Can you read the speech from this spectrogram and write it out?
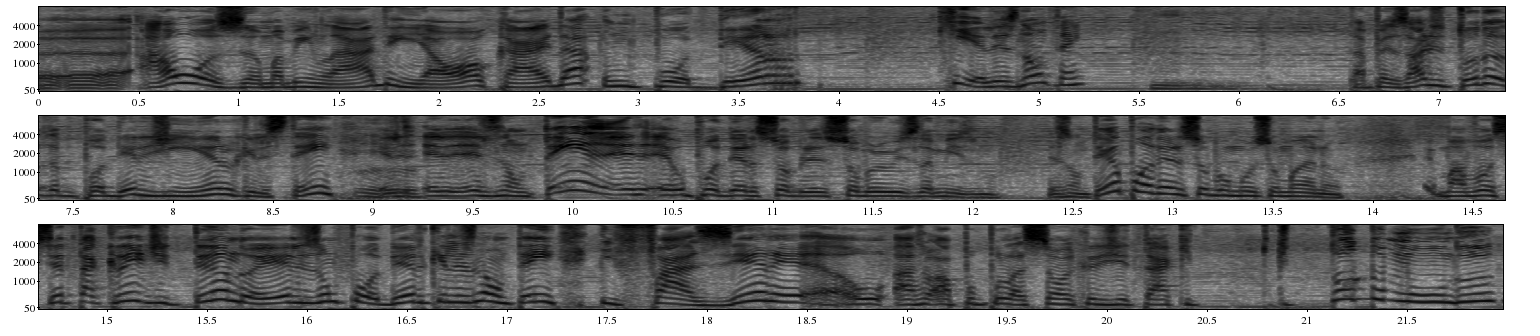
eh, ao Osama Bin Laden e ao Al-Qaeda um poder que eles não têm. Apesar de todo o poder e dinheiro que eles têm, eles, eles não têm eh, o poder sobre, sobre o islamismo. Eles não têm o poder sobre o muçulmano. Mas você tá acreditando a eles um poder que eles não têm. E fazer eh, o- a, a população acreditar que, que todo mundo,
